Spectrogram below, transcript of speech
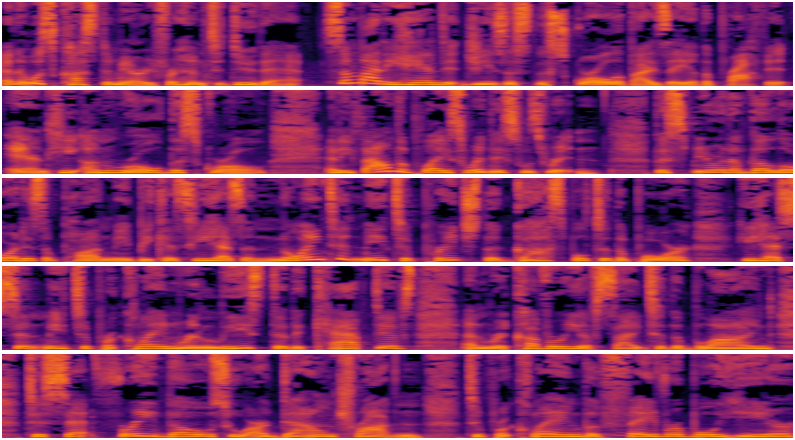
and it was customary for him to do that. Somebody handed Jesus the scroll of Isaiah the prophet, and he unrolled the scroll, and he found the place where this was written The Spirit of the Lord is upon me because he has anointed me to preach the gospel to the poor. He has sent me to proclaim release to the captives and recovery of sight to the blind, to set free those who are downtrodden, to proclaim the favorable year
